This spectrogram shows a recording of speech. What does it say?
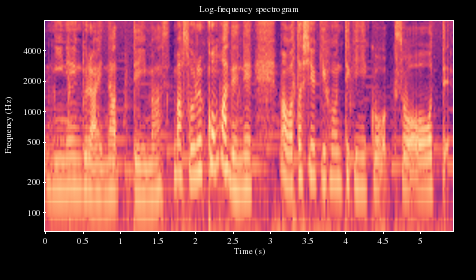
2年ぐらいになっています。まあ、それこまでね、まあ、私は基本的にこう、クソーって、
